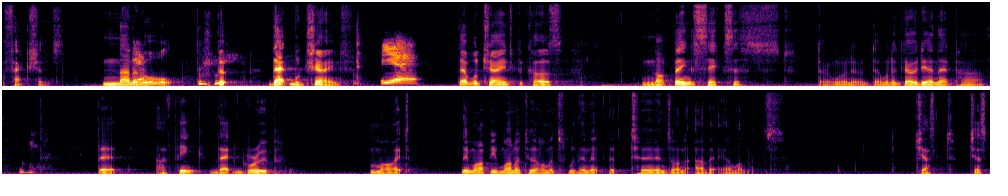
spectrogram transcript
factions. None at all. But that will change. Yeah. That will change because not being sexist, don't want to don't want to go down that path. But I think that group might there might be one or two elements within it that turns on other elements. Just just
